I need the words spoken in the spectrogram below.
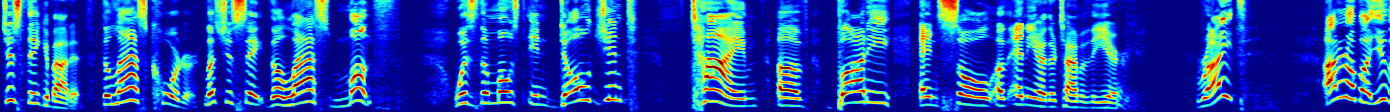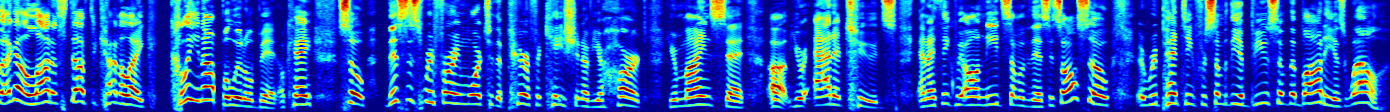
just think about it. The last quarter, let's just say the last month, was the most indulgent time of body and soul of any other time of the year. Right? I don't know about you, but I got a lot of stuff to kind of like clean up a little bit, okay? So this is referring more to the purification of your heart, your mindset, uh, your attitudes. And I think we all need some of this. It's also repenting for some of the abuse of the body as well.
